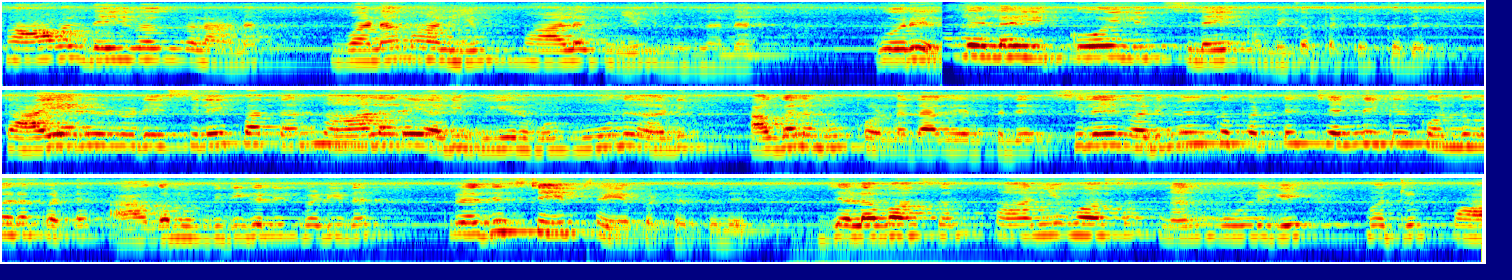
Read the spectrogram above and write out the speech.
காவல் தெய்வங்களான வனமாலியும் பாலகினியும் உள்ளன. ஒரு கல்லில் இக்கோயிலின் சிலை அமைக்கப்பட்டிருக்குது. தாயாரினுடைய சிலை பார்த்தா நாலரை அடி உயரமும் மூணு அடி அகலமும் கொண்டதாக இருக்குது. சிலை வடிவமைக்கப்பட்டு சென்னைக்கு கொண்டு வரப்பட்ட ஆகம விதிகளின்படிதான் பிரதிஷ்டையும் செய்யப்பட்டிருக்குது. ஜலவாசம் தானியவாசம் நன்மூலிகை மற்றும் பா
